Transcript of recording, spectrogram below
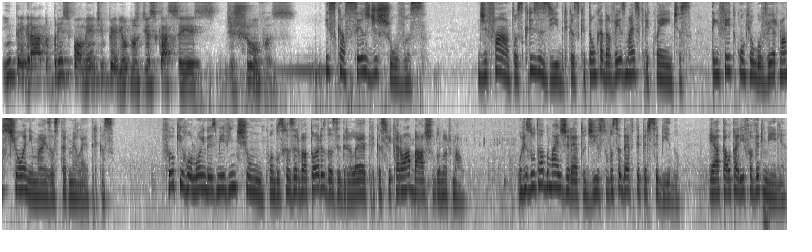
integrado principalmente em períodos de escassez de chuvas. Escassez de chuvas. De fato, as crises hídricas que estão cada vez mais frequentes têm feito com que o governo acione mais as termoelétricas. Foi o que rolou em 2021, quando os reservatórios das hidrelétricas ficaram abaixo do normal. O resultado mais direto disso você deve ter percebido é a tal tarifa vermelha,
